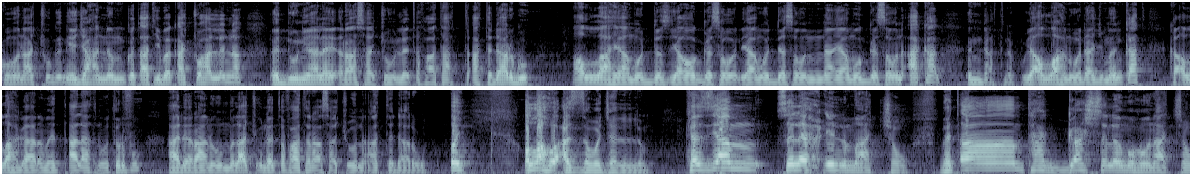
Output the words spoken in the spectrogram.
ከሆናችሁ ግን የጀሃነም ቅጣት ይበቃችኋልና ዱንያ ላይ ራሳችሁን ለጥፋት አትዳርጉ። አላህ ያሞደሰውንና ያሞገሰውን አካል እንዳትነኩ። የአላህን ወዳጅ መንካት ከአላህ ጋር መጣላት ነው ትርፉ። አደራ ነው ምላችሁ ለጥፋት ራሳችሁን አትዳርጉ። አላሁ አዘ ወጀል ከዚያም ስለ ሕልማቸው በጣም ታጋሽ ስለመሆናቸው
